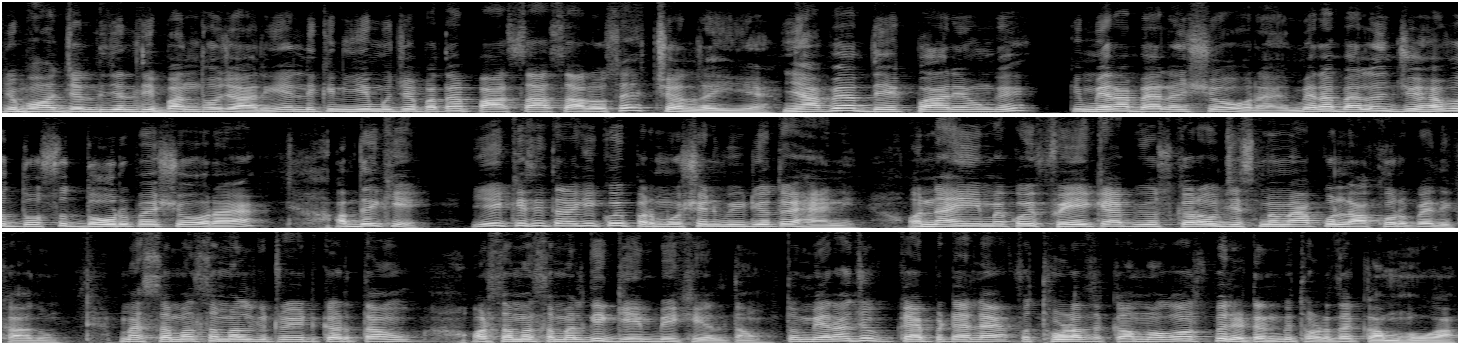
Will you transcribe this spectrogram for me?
जो बहुत जल्दी जल्दी बंद हो जा रही है, लेकिन ये मुझे पता है पाँच सात सालों से चल रही है। यहाँ पे आप देख पा रहे होंगे कि मेरा बैलेंस शो हो रहा है। मेरा बैलेंस जो है वो दो सौ शो हो रहा है। अब देखिए, ये किसी तरह की कोई प्रमोशन वीडियो तो है नहीं और ना ही मैं कोई फेक ऐप यूज़ करूँ जिसमें मैं आपको लाखों रुपए दिखा दूँ। मैं समझ संभल के ट्रेड करता हूँ और समझ संभल के गेम भी खेलता हूँ। तो मेरा जो कैपिटल है वो थोड़ा सा कम होगा और उस पर रिटर्न भी थोड़ा सा कम होगा।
